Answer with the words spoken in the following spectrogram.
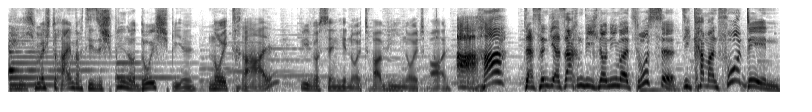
Ich möchte doch einfach dieses Spiel nur durchspielen. Neutral? Wie, was denn hier neutral? Wie neutral? Aha! Das sind ja Sachen, die ich noch niemals wusste. Die kann man vordehnen.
